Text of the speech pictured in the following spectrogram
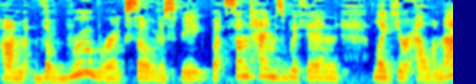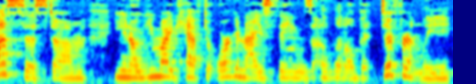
um, the rubric so to speak but sometimes within like your lms system you know you might have to organize things a little bit differently.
